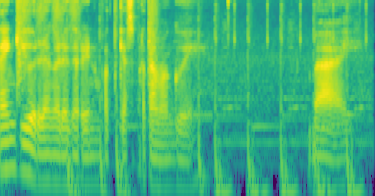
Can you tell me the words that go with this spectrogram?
Thank you udah ngedengerin podcast pertama gue. Bye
